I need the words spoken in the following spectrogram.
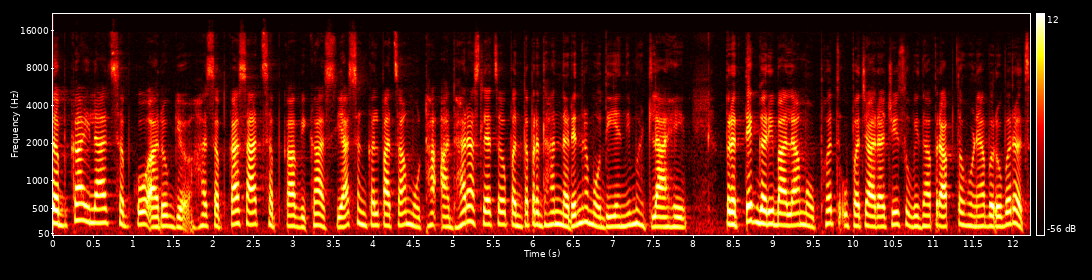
सबका इलाज सबको आरोग्य हा सबका साथ सबका विकास या संकल्पाचा मोठा आधार असल्याचं पंतप्रधान नरेंद्र मोदी यांनी म्हटलं आहे. प्रत्येक गरिबाला मोफत उपचाराची सुविधा प्राप्त होण्याबरोबरच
